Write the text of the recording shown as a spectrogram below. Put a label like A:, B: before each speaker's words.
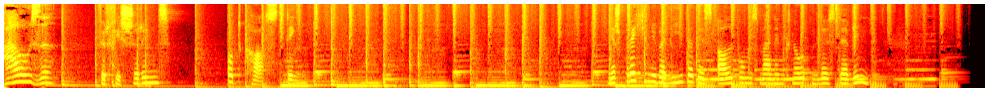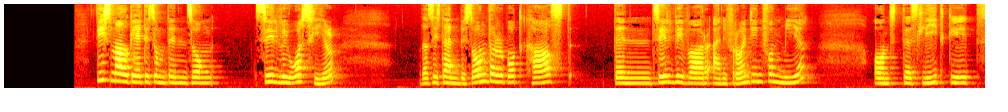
A: Pause für Fischerins Podcasting. Wir sprechen über Lieder des Albums Meinen Knoten löst der Wind. Diesmal geht es um den Song Sylvie Was Here. Das ist ein besonderer Podcast, denn Sylvie war eine Freundin von mir und das Lied geht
